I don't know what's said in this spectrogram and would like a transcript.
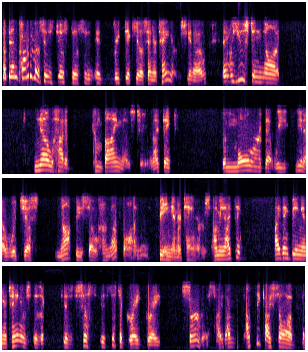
But then part of us is just this in, in ridiculous entertainers you know and we used to not know how to combine those two. And i think the more that we you know would just not be so hung up on being entertainers i mean i think I think being entertainers is a is just it's just a great great service. I I, I think I saw a,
